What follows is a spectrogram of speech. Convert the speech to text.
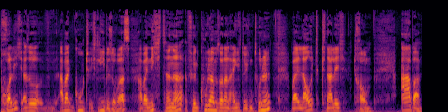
prollig, also aber gut, ich liebe sowas. Aber nicht ne, für einen Kudamm, sondern eigentlich durch einen Tunnel, weil laut, knallig, Traum. Aber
